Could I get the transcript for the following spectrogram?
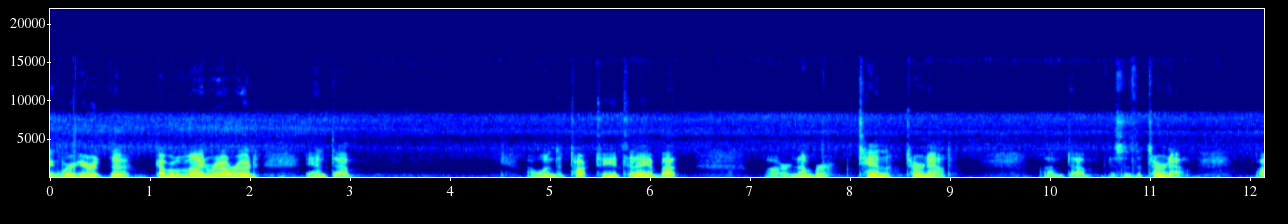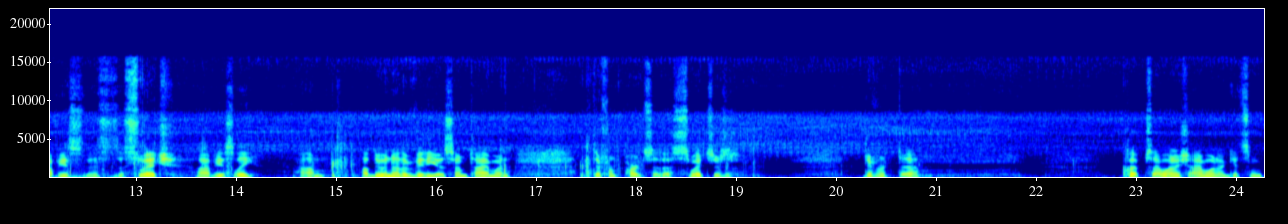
We're here at the Cumberland Mine Railroad and uh, I wanted to talk to you today about our number 10 turnout. And uh, this is the turnout. Obviously, this is a switch, obviously. Um, I'll do another video sometime on different parts of the switch. There's different uh, clips. I want to I want to get some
